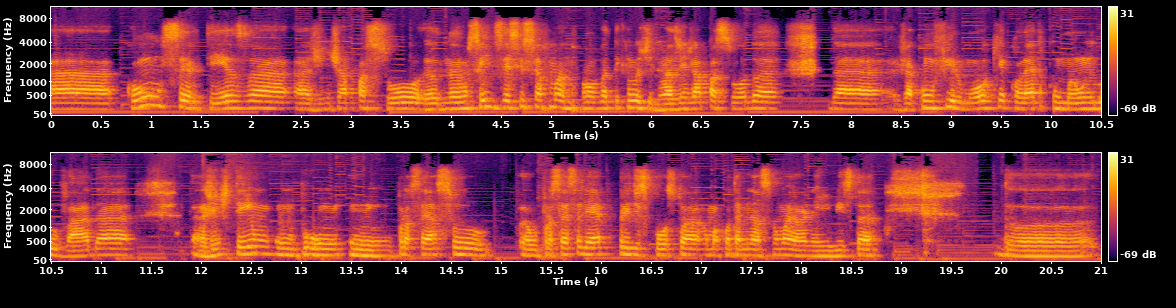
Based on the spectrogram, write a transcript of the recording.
Ah, com certeza a gente já passou, eu não sei dizer se isso é uma nova tecnologia, mas a gente já passou da, da já confirmou que a coleta com mão enluvada, a gente tem um, um- um- um processo, o processo ele é predisposto a uma contaminação maior, né, em vista do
